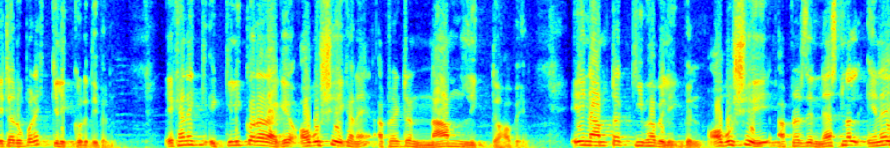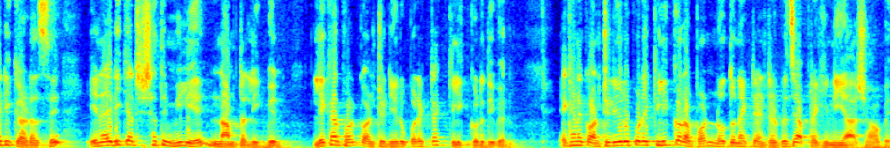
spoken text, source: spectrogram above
এটার উপরে ক্লিক করে দিবেন। এখানে ক্লিক করার আগে অবশ্যই এখানে আপনার একটা নাম লিখতে হবে। এই নামটা কীভাবে লিখবেন? অবশ্যই আপনার যে ন্যাশনাল এনআইডি কার্ড আছে এনআইডি কার্ডের সাথে মিলিয়ে নামটা লিখবেন। লেখার পর কন্টিনিউর উপর একটা ক্লিক করে দিবেন। এখানে কন্টিনিউর উপরে ক্লিক করার পর নতুন একটা ইন্টারপ্রেজে আপনাকে নিয়ে আসা হবে।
